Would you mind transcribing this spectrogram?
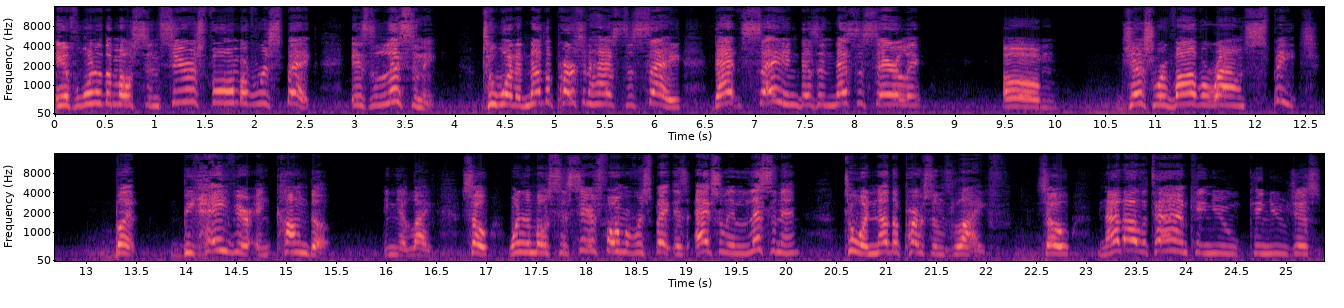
if one of the most sincerest form of respect is listening to what another person has to say that saying doesn't necessarily um, just revolve around speech, but behavior and conduct in your life. So one of the most sincerest form of respect is actually listening to another person's life. So not all the time can you can you just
